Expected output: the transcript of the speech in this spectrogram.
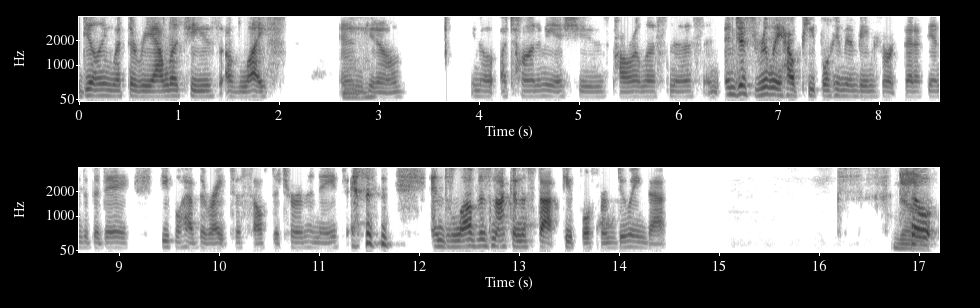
dealing with the realities of life and, mm-hmm. you know, you know autonomy issues powerlessness and, and just really how people human beings work that at the end of the day people have the right to self-determinate and love is not going to stop people from doing that no. so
